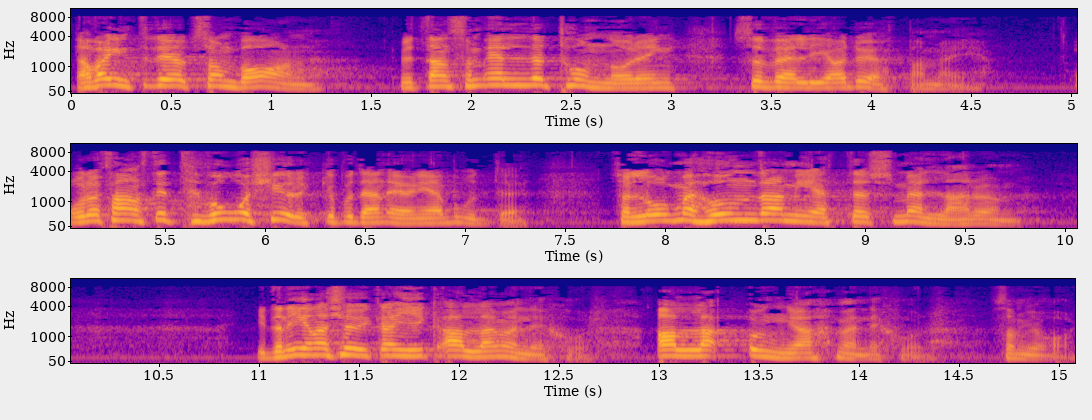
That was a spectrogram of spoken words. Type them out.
Jag var inte döpt som barn, utan som äldre tonåring så väljer jag att döpa mig. Och då fanns det två kyrkor på den ön jag bodde, som låg med hundra meters mellanrum. I den ena kyrkan gick alla människor, alla unga människor som jag.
